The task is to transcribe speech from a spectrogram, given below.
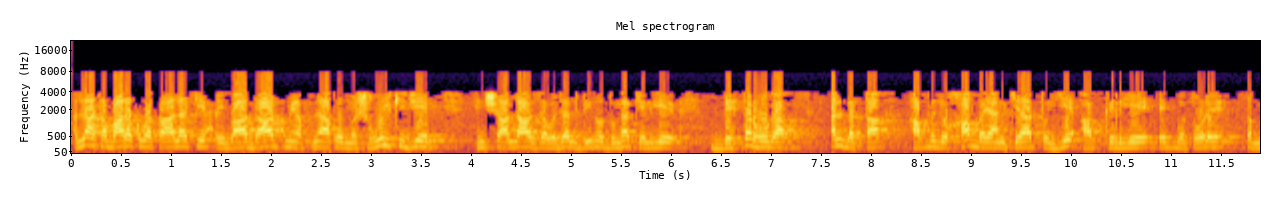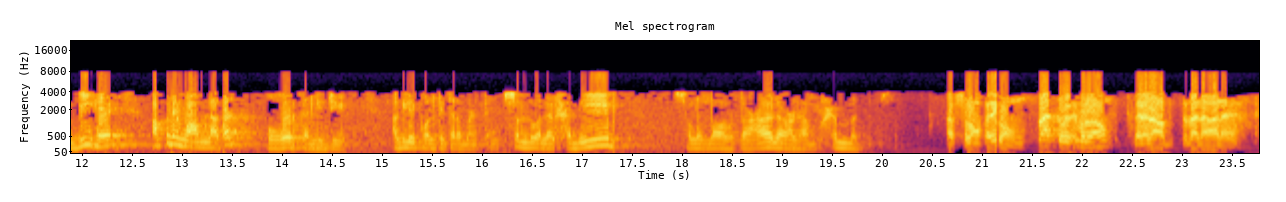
اللہ تبارک و تعالیٰ کی عبادات میں اپنے آپ کو مشغول کیجیے ان شاء اللہ دین و دنیا کے لیے بہتر ہوگا۔ البتہ آپ نے جو خواب بیان کیا تو یہ آپ کے لیے ایک بطور تمبی ہے۔ اپنے معاملات پر غور کر لیجیے اگلی کال کی طرف بڑھتے ہیں۔ صلو علی الحبیب صلی اللہ تعالی علی محمد۔ السلام علیکم۔ میں میرا نام عبد المنان ہے۔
